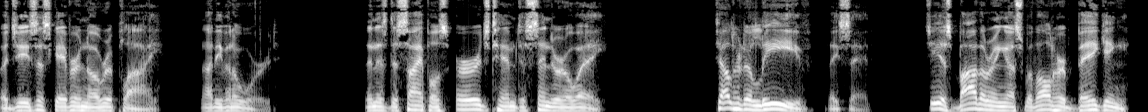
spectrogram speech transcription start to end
But Jesus gave her no reply, not even a word. Then his disciples urged him to send her away. Tell her to leave, they said. She is bothering us with all her begging.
